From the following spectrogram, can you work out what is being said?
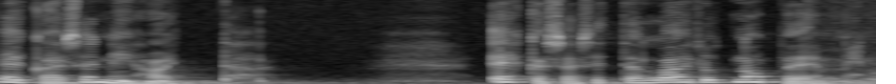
Eikä se niin haittaa. Ehkä sä sitten laihdut nopeammin.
